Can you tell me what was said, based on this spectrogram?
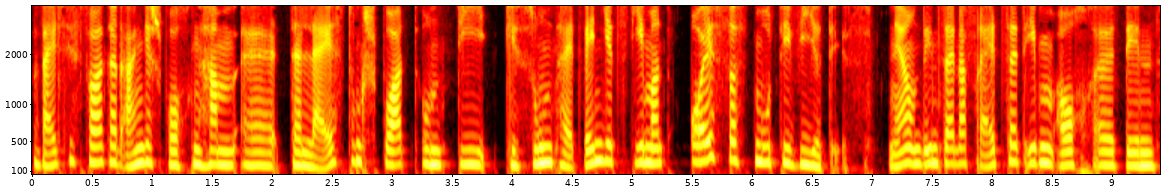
Weil Sie es vorher gerade angesprochen haben, äh, der Leistungssport und die Gesundheit. Wenn jetzt jemand äußerst motiviert ist ja, und in seiner Freizeit eben auch äh, den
